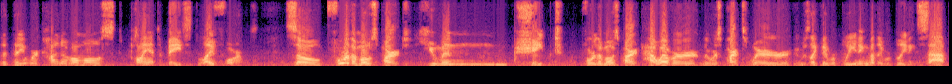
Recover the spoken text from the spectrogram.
that they were kind of almost plant based life forms. So, for the most part, human shaped for the most part. However, there was parts where it was like they were bleeding, but they were bleeding sap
